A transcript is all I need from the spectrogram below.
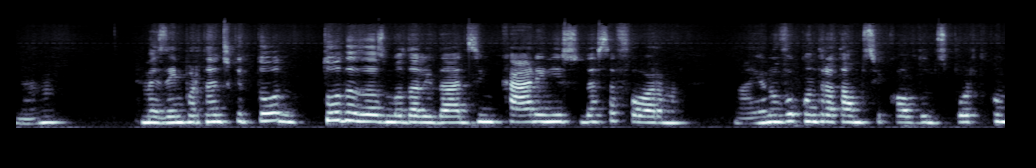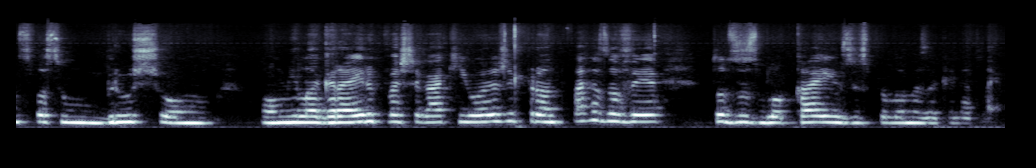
né? Mas é importante que to todas as modalidades encarem isso dessa forma. Né? Eu não vou contratar um psicólogo do desporto como se fosse um bruxo ou um, ou um milagreiro que vai chegar aqui hoje e pronto, vai resolver todos os bloqueios e os problemas daquele atleta.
